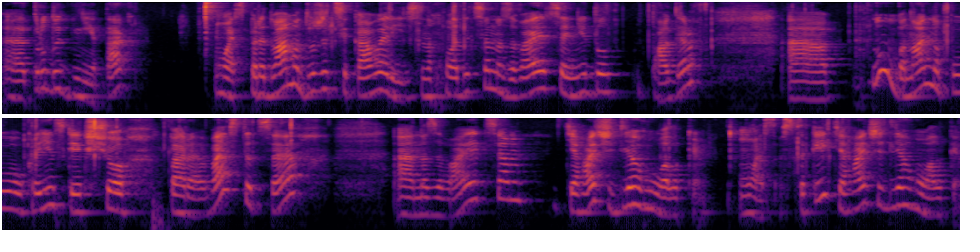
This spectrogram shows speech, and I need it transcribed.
е, трудодні. Так? Ось перед вами дуже цікава річ знаходиться, називається Needle Tagger. Е, банально по-українськи, якщо перевести, це е, називається тягач для голки. Ось ось такий тягач для голки.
